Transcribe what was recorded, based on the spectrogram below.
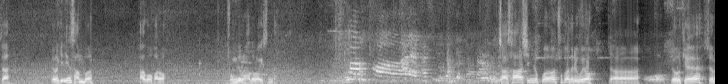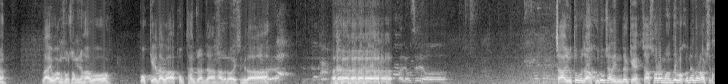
자 이렇게 인사 한번 하고 바로 종료를 하도록 하겠습니다. 자, 46번 축하드리고요. 자, 오. 요렇게 저는 라이브 방송 종료하고 꽃게에다가 폭탄주 한 잔 하도록 하겠습니다. 빨리 오세요. 자, 유튜브 자, 구독자님들께 자, 손 한번 흔들고 끝내도록 합시다.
